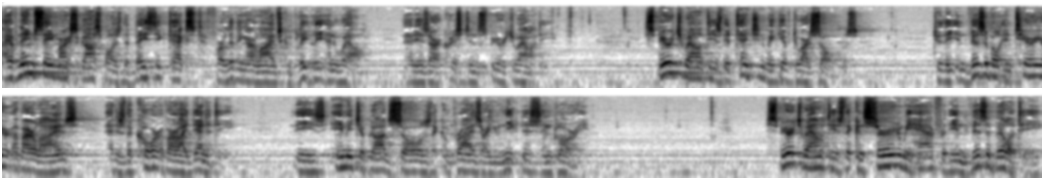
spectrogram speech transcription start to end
I have named St. Mark's Gospel as the basic text for living our lives completely and well. That is our Christian spirituality. Spirituality is the attention we give to our souls, to the invisible interior of our lives that is the core of our identity, these image of God's souls that comprise our uniqueness and glory. Spirituality is the concern we have for the invisibility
